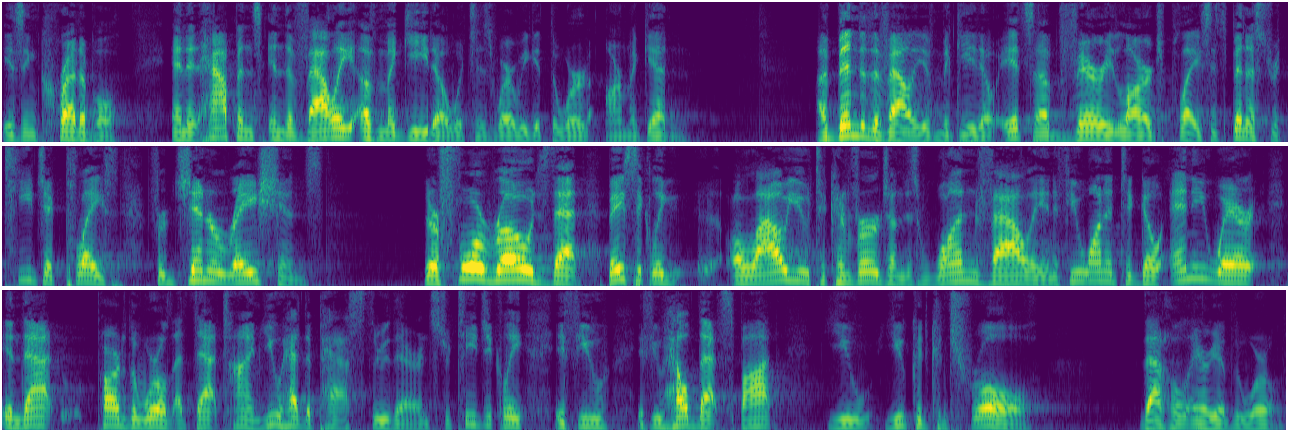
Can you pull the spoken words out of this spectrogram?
is incredible, and it happens in the valley of Megiddo, which is where we get the word Armageddon. I've been to the Valley of Megiddo. It's a very large place. It's been a strategic place for generations. There are four roads that basically allow you to converge on this one valley. And if you wanted to go anywhere in that part of the world at that time, you had to pass through there. And strategically, if you, if you held that spot, you, you could control that whole area of the world.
